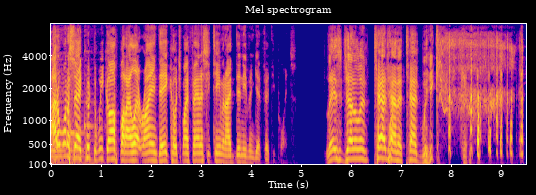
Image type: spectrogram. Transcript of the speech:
I don't want to say I took the week off, but I let Ryan Day coach my fantasy team, and I didn't even get 50 points. Ladies and gentlemen, Ted had a Ted week.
